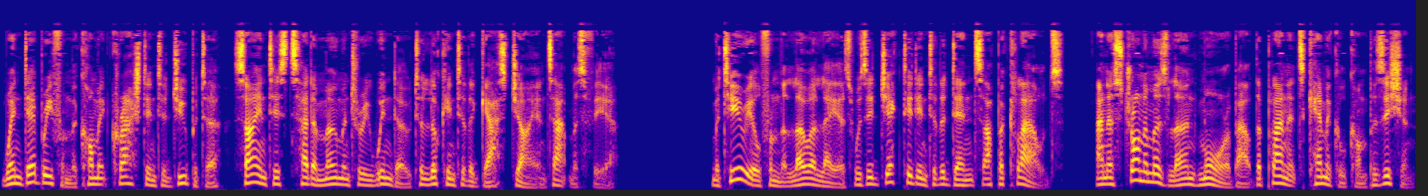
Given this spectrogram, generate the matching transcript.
When debris from the comet crashed into Jupiter, scientists had a momentary window to look into the gas giant's atmosphere. Material from the lower layers was ejected into the dense upper clouds, and astronomers learned more about the planet's chemical composition.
